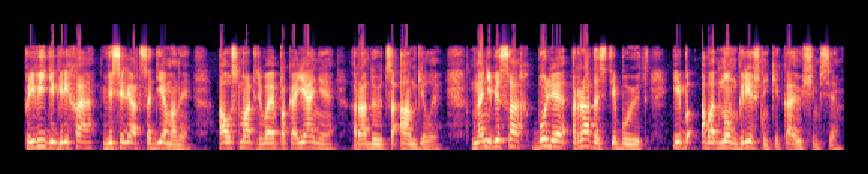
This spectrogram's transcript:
При виде греха веселятся демоны, а усматривая покаяние, радуются ангелы. На небесах более радости будет, ибо об одном грешнике кающемся.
